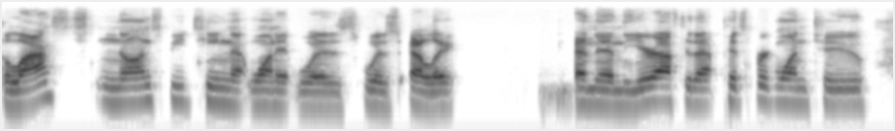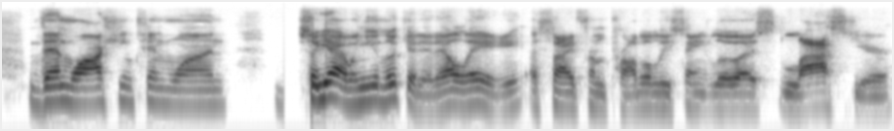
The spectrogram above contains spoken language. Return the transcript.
the last non-speed team that won it was was LA, and then the year after that, Pittsburgh won two, then Washington won, so yeah, when you look at it, LA, aside from probably St. Louis last year,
